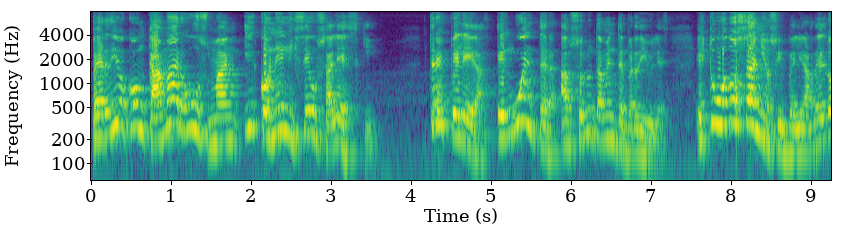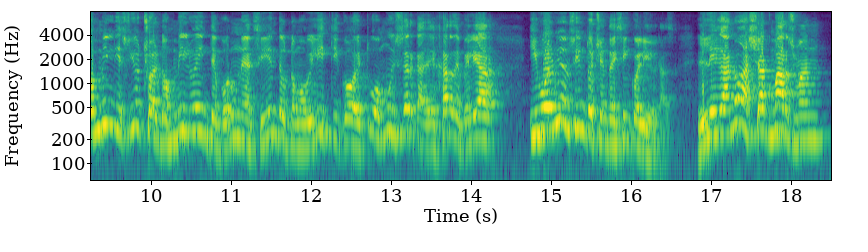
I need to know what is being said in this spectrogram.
perdió con Kamaru Usman y con Eliseu Zaleski. Tres peleas en welter absolutamente perdibles. Estuvo dos años sin pelear, del 2018 al 2020 por un accidente automovilístico, estuvo muy cerca de dejar de pelear y volvió en 185 libras. Le ganó a Jack Marshman,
